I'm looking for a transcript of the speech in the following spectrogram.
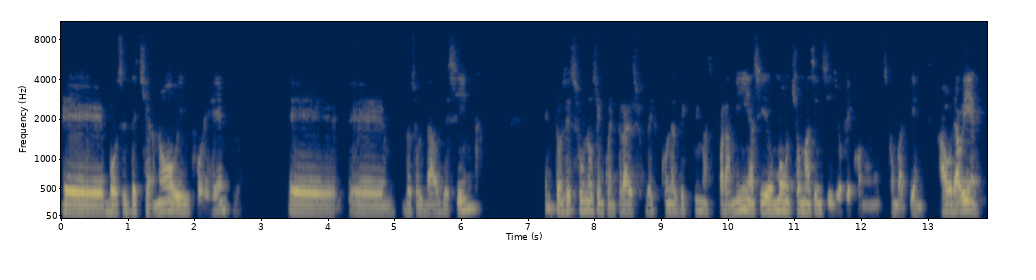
eh, voces de Chernóbil, por ejemplo, los soldados de Zinc, entonces uno se encuentra eso con las víctimas. Para mí ha sido mucho más sencillo que con un excombatiente. Ahora bien,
